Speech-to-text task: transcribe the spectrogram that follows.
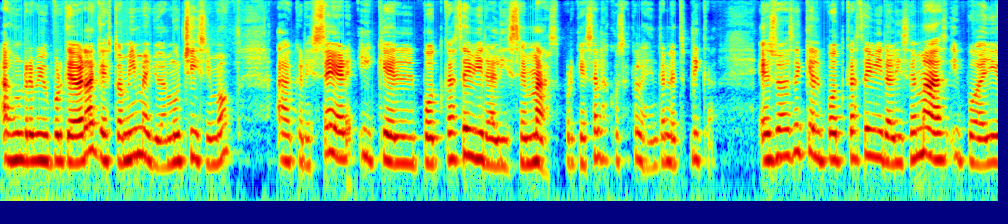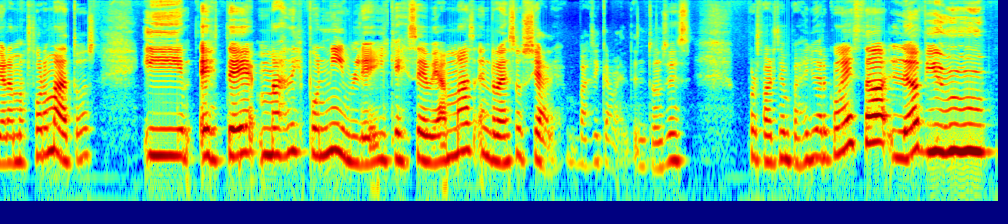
Haz un review, porque de verdad que esto a mí me ayuda muchísimo a crecer y que el podcast se viralice más, porque esas son las cosas que la gente no explica. Eso hace que el podcast se viralice más y pueda llegar a más formatos y esté más disponible y que se vea más en redes sociales, básicamente. Entonces, por favor, si me puedes ayudar con esto, love you.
